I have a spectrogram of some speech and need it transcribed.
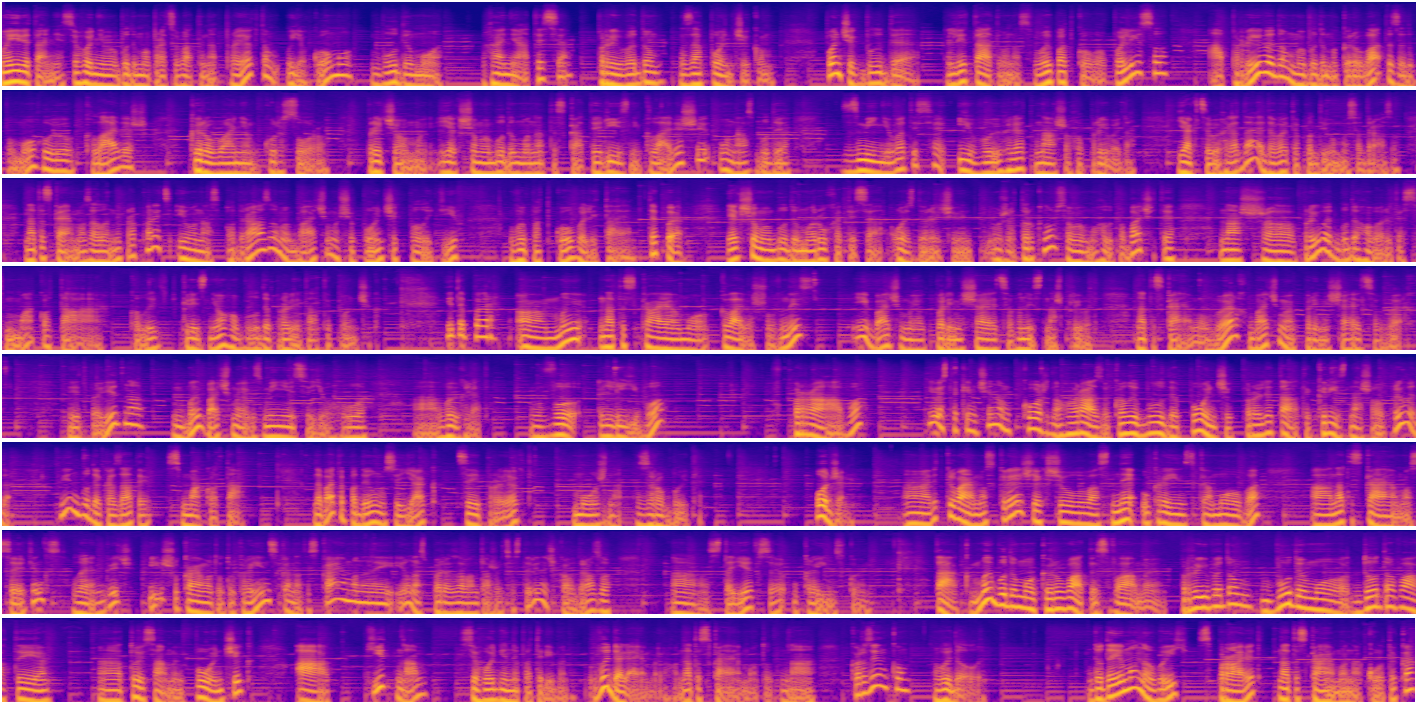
Мої вітання. Сьогодні ми будемо працювати над проєктом, у якому будемо ганятися приводом за пончиком. Пончик буде літати у нас випадково по лісу, а приводом ми будемо керувати за допомогою клавіш керуванням курсору. Причому, якщо ми будемо натискати різні клавіші, у нас буде змінюватися і вигляд нашого привода. Як це виглядає, давайте подивимось одразу. Натискаємо зелений прапорець, і у нас одразу ми бачимо, що пончик полетів, випадково літає. Тепер, якщо ми будемо рухатися, ось, до речі, він вже торкнувся, ви могли побачити, наш е, привид буде говорити смакота, коли крізь нього буде пролітати пончик. І тепер а, ми натискаємо клавішу вниз і бачимо, як переміщається вниз наш привод. Натискаємо вверх, бачимо, як переміщається вверх. Відповідно, ми бачимо, як змінюється його а, вигляд. Вліво, вправо. І ось таким чином, кожного разу, коли буде пончик пролітати крізь нашого привода, він буде казати смакота. Давайте подивимося, як цей проєкт можна зробити. Отже, відкриваємо Scratch, якщо у вас не українська мова, натискаємо Settings, Language і шукаємо тут українська, натискаємо на неї, і у нас перезавантажується сторіночка, одразу стає все українською. Так, ми будемо керувати з вами привидом, будемо додавати той самий пончик, а кіт нам сьогодні не потрібен. Видаляємо його, натискаємо тут на корзинку, видалили. Додаємо новий спрайт, натискаємо на котика.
